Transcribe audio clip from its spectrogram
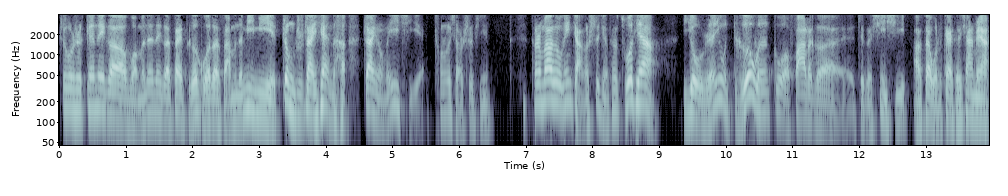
这不是跟那个我们的那个在德国的咱们的秘密政治战线的战友们一起通了个小视频。他说马老师，我给你讲个事情，他说昨天啊。有人用德文给我发了个这个信息啊，在我的盖头下面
